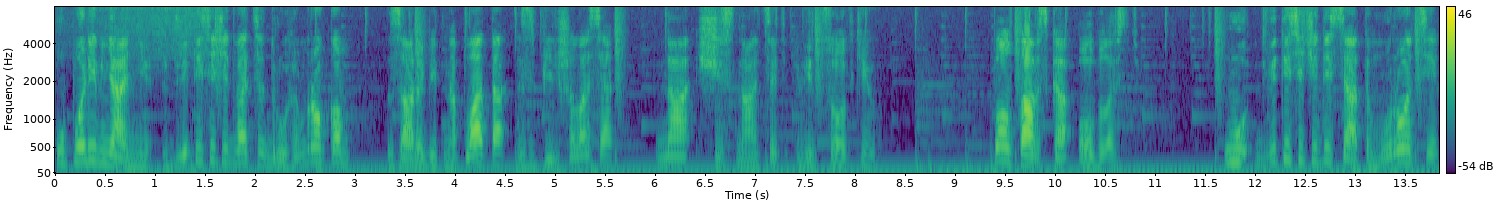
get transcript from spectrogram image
У порівнянні з 2022 роком заробітна плата збільшилася на 16%. Полтавська область. У 2010 році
